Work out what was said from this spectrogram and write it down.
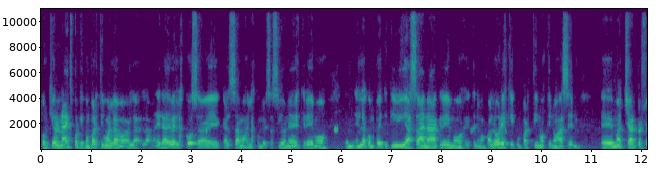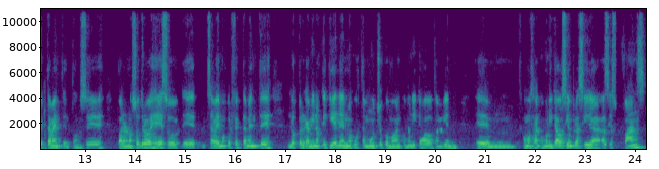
¿por qué All Nights? Porque compartimos la, la, manera de ver las cosas, eh, calzamos en las conversaciones, creemos en, la competitividad sana, creemos, eh, tenemos valores que compartimos que nos hacen eh, marchar perfectamente, entonces para nosotros es eso, eh, sabemos perfectamente los pergaminos que tienen, nos gusta mucho cómo han comunicado también, cómo se han comunicado siempre hacia, hacia sus fans,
